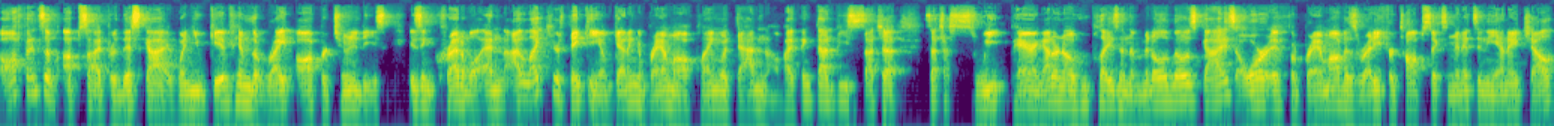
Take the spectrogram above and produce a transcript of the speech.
offensive upside for this guy when you give him the right opportunities is incredible and i like your thinking of getting abramov playing with dadonov i think that'd be such a such a sweet pairing i don't know who plays in the middle of those guys or if abramov is ready for top six minutes in the nhl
